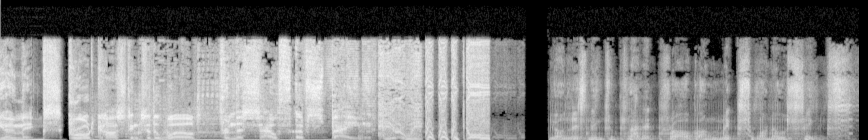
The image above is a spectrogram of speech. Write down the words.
radio mix, broadcasting to the world from the south of Spain. Here we go. You're listening to Planet Prog on Mix 106.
